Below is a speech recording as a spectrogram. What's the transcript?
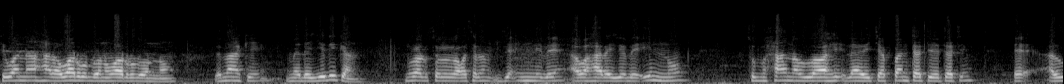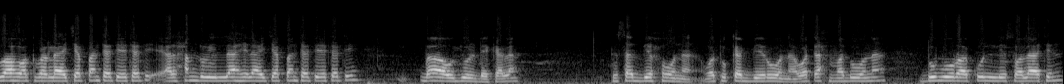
si wona hara warruɗon warruɗon noon ɓe maki meɗe yiɗi kan. Nuraɗo sallallah ai sallam je inni ɓe awa hara yoɓe innu subhanallahi laawi capantati e tati e allahu acbar laawi capantati e tati e alhamdulillahi laawi capantati e tati ɓaawo julde kala. Tusabbihuna wa tukabbiruna wa tahmaduna dubura culli solatin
